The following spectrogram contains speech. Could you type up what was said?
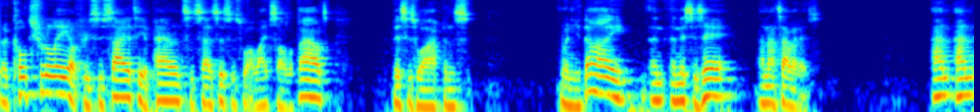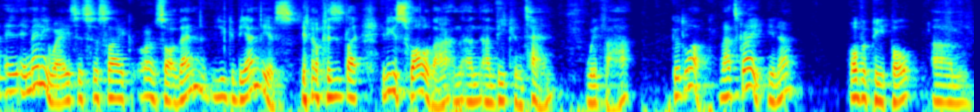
uh, culturally or through society, or parents that says this is what life's all about, this is what happens when you die, and, and this is it, and that's how it is. And and in, in, many ways, it's just like well, sort of en- you could be envious, you know, because it's like if you can swallow that and, and, and be content with that, good luck. That's great, you know. Other people, um,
